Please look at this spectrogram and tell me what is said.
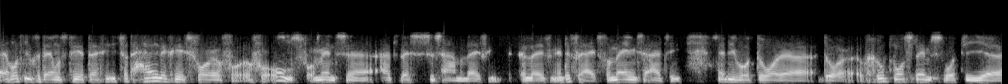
er wordt nu gedemonstreerd tegen iets wat heilig is voor, voor, voor ons, voor mensen uit westerse samenleving. Leven, de vrijheid van meningsuiting. En die wordt door, uh, door groep moslims wordt die, uh,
